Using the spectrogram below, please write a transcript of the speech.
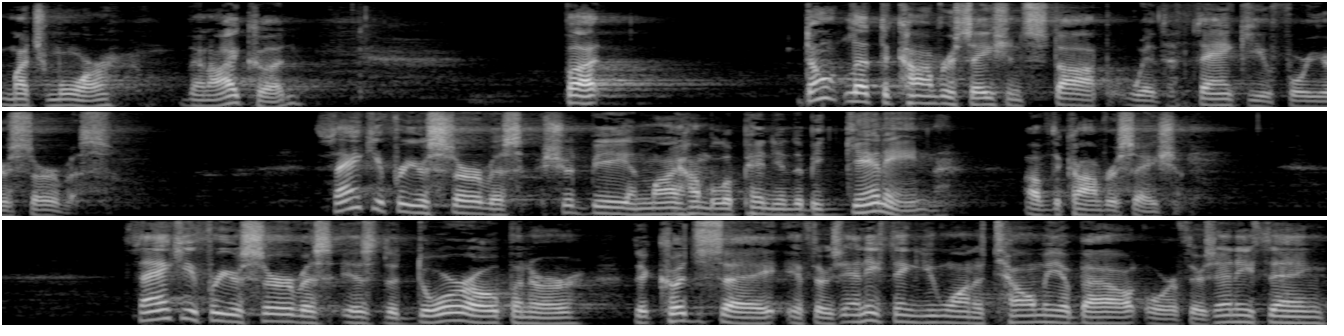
much more than I could. But don't let the conversation stop with thank you for your service. Thank you for your service should be, in my humble opinion, the beginning of the conversation. Thank you for your service is the door opener that could say, if there's anything you want to tell me about, or if there's anything,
